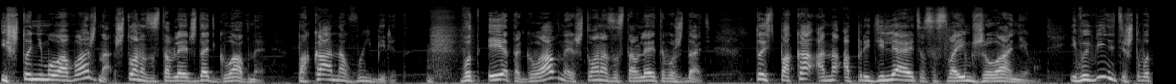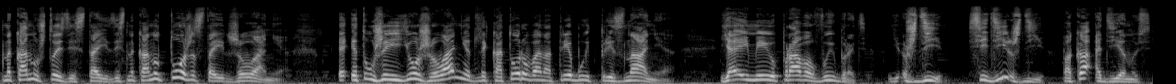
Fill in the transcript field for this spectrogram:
И что немаловажно, что она заставляет ждать главное, пока она выберет. Вот это главное, что она заставляет его ждать. То есть пока она определяется со своим желанием. И вы видите, что вот на кону что здесь стоит? Здесь на кону тоже стоит желание. Э, Это уже ее желание, для которого она требует признания. Я имею право выбрать. Жди. Сиди, жди, пока оденусь.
